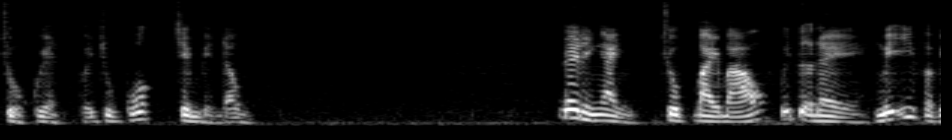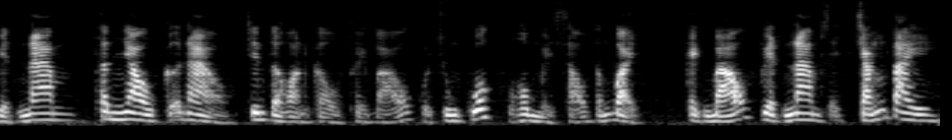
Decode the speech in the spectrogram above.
chủ quyền với Trung Quốc trên Biển Đông. Đây là hình ảnh chụp bài báo với tựa đề Mỹ và Việt Nam thân nhau cỡ nào trên tờ Hoàn Cầu Thời báo của Trung Quốc vào hôm 16 tháng 7, cảnh báo Việt Nam sẽ trắng tay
